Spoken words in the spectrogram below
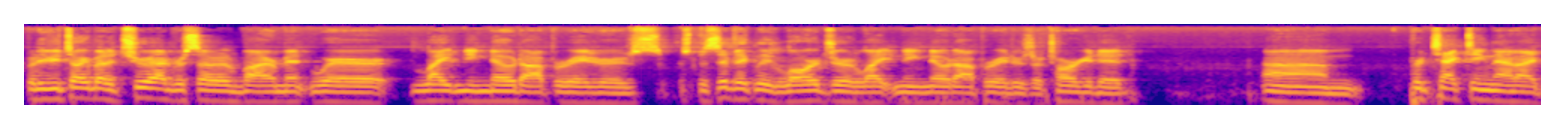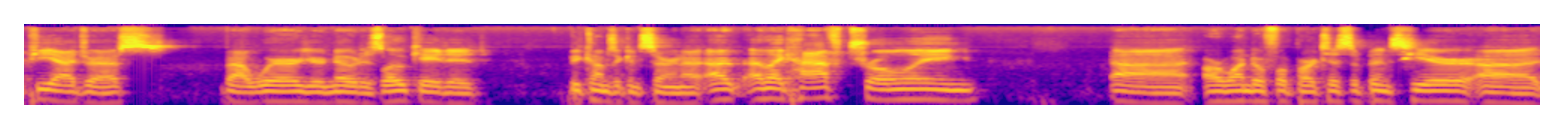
but if you talk about a true adversarial environment where Lightning node operators, specifically larger Lightning node operators, are targeted, um, protecting that IP address about where your node is located becomes a concern. I, I, I like half trolling uh, our wonderful participants here uh,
